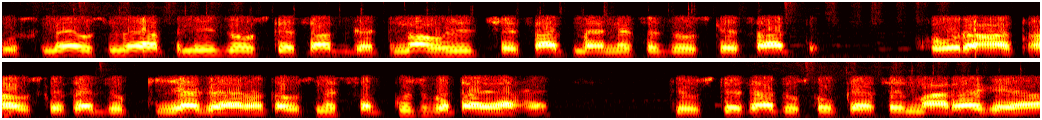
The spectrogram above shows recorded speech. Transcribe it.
उसमें उसने अपनी जो उसके साथ घटना हुई छह सात महीने से जो उसके साथ हो रहा था उसके साथ जो किया जा रहा था उसने सब कुछ बताया है कि उसके साथ उसको कैसे मारा गया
